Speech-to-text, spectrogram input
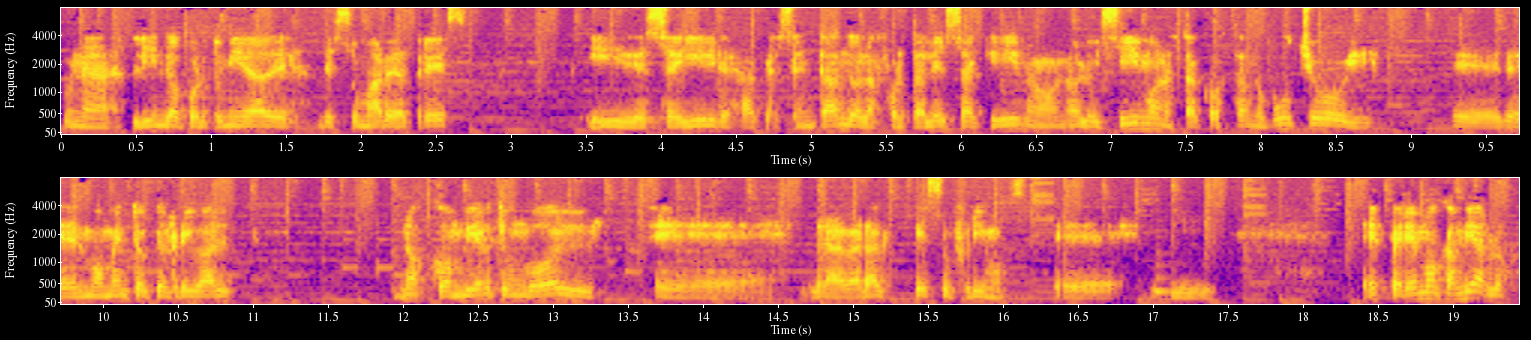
una linda oportunidad de, de sumar de a tres y de seguir acrecentando la fortaleza aquí, no, no lo hicimos, nos está costando mucho y eh, desde el momento que el rival nos convierte un gol, eh, la verdad que sufrimos y esperemos cambiarlo,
